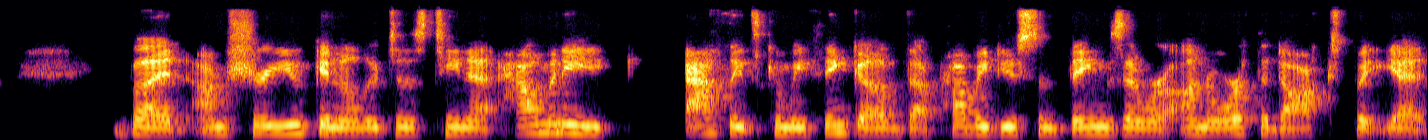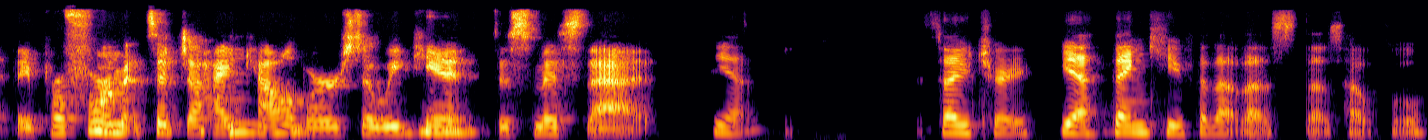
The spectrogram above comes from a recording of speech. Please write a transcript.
But I'm sure you can allude to this, Tina. How many athletes can we think of that probably do some things that were unorthodox, but yet they perform at such a high mm-hmm. caliber? So we can't mm-hmm. dismiss that. Yeah so true yeah thank you for that that's that's helpful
